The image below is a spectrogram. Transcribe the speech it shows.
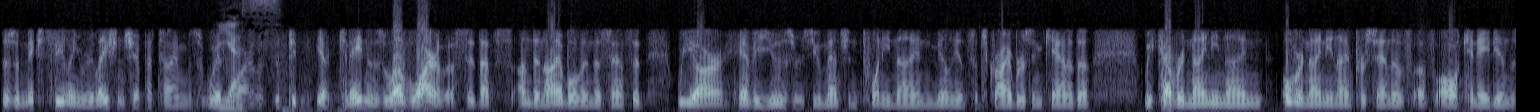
there's a mixed feeling relationship at times with yes. wireless. The, you know, Canadians love wireless. That's undeniable in the sense that we are heavy users. You mentioned 29 million subscribers in Canada. We cover 99 over 99% of, of all Canadians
